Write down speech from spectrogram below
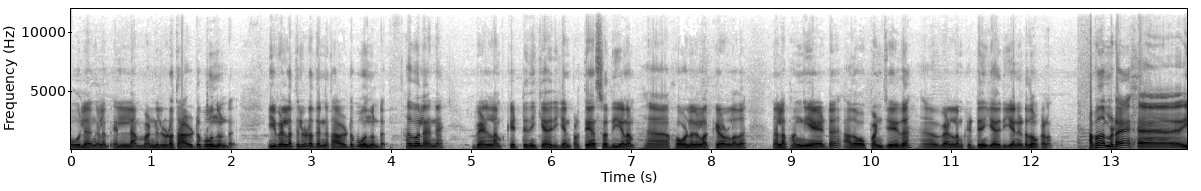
മൂലങ്ങളും എല്ലാം മണ്ണിലൂടെ താഴോട്ട് പോകുന്നുണ്ട്. ഈ വെള്ളത്തിലൂടെ തന്നെ താഴോട്ട് പോകുന്നുണ്ട്. അതുപോലെ തന്നെ വെള്ളം കെട്ടി നിൽക്കാതിരിക്കാൻ പ്രത്യേകം ശ്രദ്ധിക്കണം. ഹോളുകളൊക്കെ ഉള്ളത് നല്ല ഭംഗിയായിട്ട് അത് ഓപ്പൺ ചെയ്ത് വെള്ളം കെട്ടി നിൽക്കാതിരിക്കാനായിട്ട് നോക്കണം. അപ്പോൾ നമ്മുടെ ഈ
